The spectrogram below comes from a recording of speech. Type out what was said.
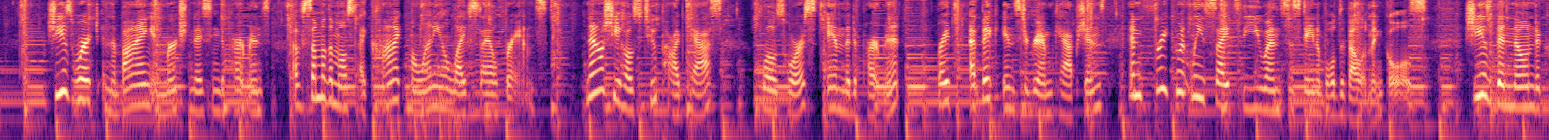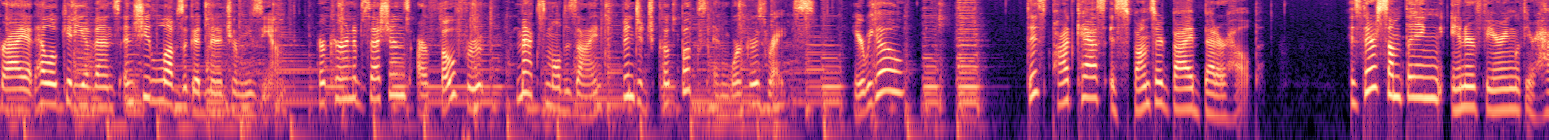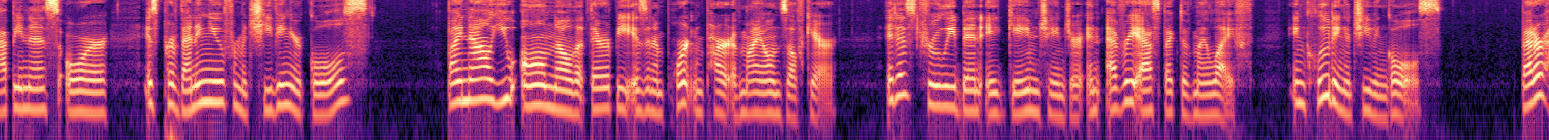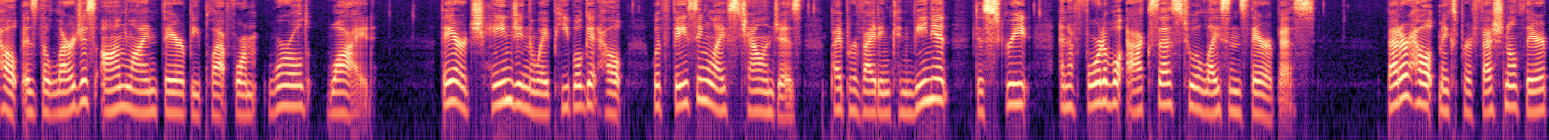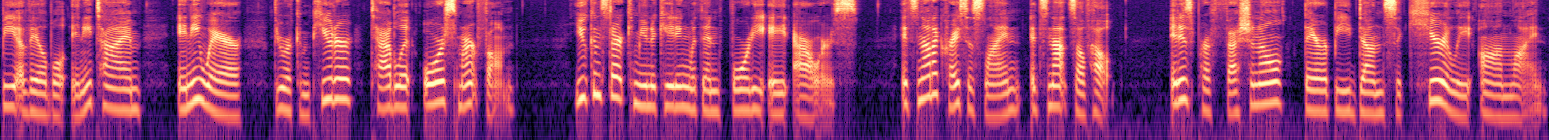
She has worked in the buying and merchandising departments of some of the most iconic millennial lifestyle brands. Now she hosts two podcasts, Clotheshorse and The Department, writes epic Instagram captions, and frequently cites the UN Sustainable Development Goals. She has been known to cry at Hello Kitty events, and she loves a good miniature museum. Her current obsessions are faux fruit, maximal design, vintage cookbooks, and workers' rights. Here we go. This podcast is sponsored by BetterHelp. Is there something interfering with your happiness or is preventing you from achieving your goals? By now, you all know that therapy is an important part of my own self care. It has truly been a game changer in every aspect of my life, including achieving goals. BetterHelp is the largest online therapy platform worldwide. They are changing the way people get help with facing life's challenges by providing convenient, discreet, and affordable access to a licensed therapist. BetterHelp makes professional therapy available anytime, anywhere, through a computer, tablet, or smartphone. You can start communicating within 48 hours. It's not a crisis line, it's not self help. It is professional therapy done securely online.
